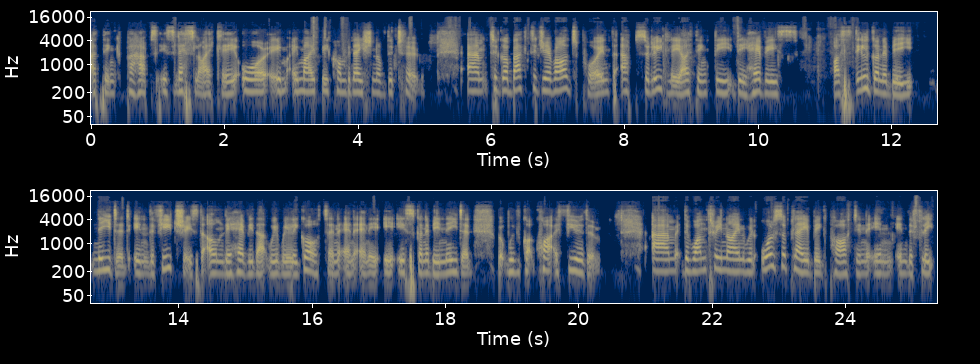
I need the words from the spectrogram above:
I think perhaps is less likely, or it, it might be a combination of the two. Um, to go back to Gerard's point, absolutely, I think the, the heavies are still going to be needed in the future. Is the only heavy that we really got and and, and it, it is going to be needed. But we've got quite a few of them um, the 139 will also play a big part in, in, in the fleet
